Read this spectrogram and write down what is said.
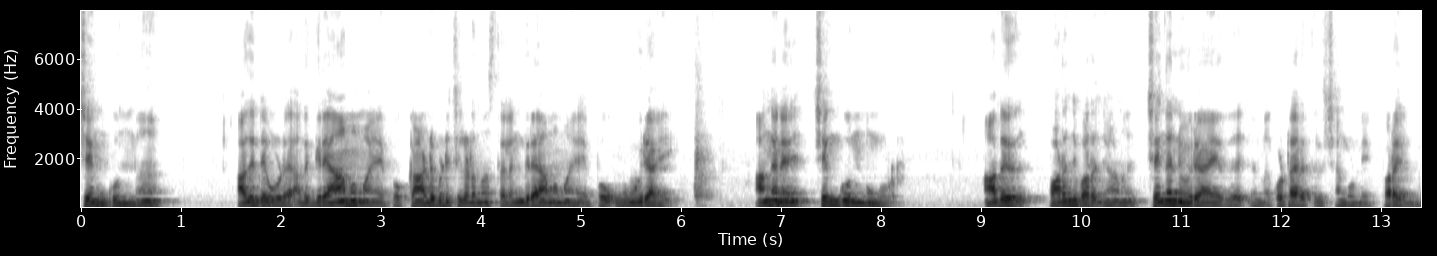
ചെങ്കുന്ന് അതിന്റെ കൂടെ അത് ഗ്രാമമായപ്പോൾ കാട് പിടിച്ച് കിടന്ന സ്ഥലം ഗ്രാമമായപ്പോൾ ഊരായി. അങ്ങനെ ചെങ്കുന്നൂർ. അത് പറഞ്ഞു പറഞ്ഞാണ് ചെങ്ങന്നൂരായത് എന്ന് കൊട്ടാരത്തിൽ ശങ്കുണ്ണി പറയുന്നു.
